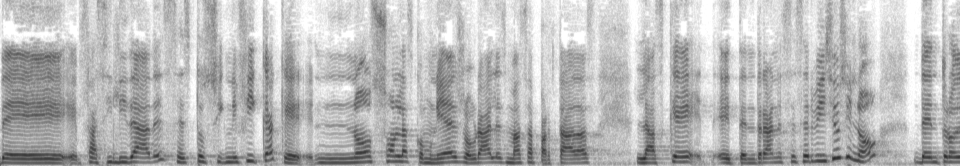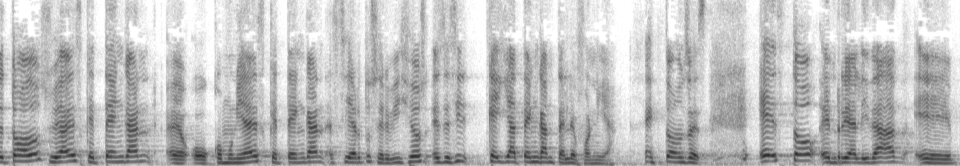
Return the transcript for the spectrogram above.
de facilidades. Esto significa que no son las comunidades rurales más apartadas las que eh, tendrán ese servicio, sino dentro de todo ciudades que tengan eh, o comunidades que tengan ciertos servicios, es decir, que ya tengan telefonía. Entonces, esto en realidad... Eh,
